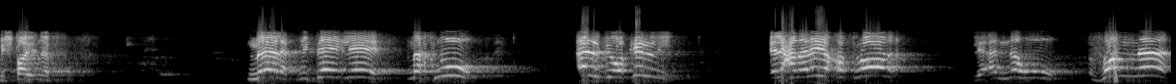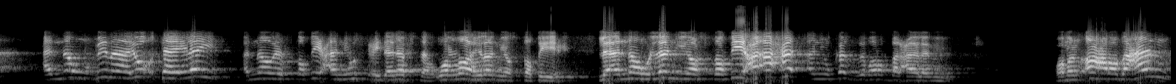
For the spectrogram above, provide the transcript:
مش طايق نفسه. مالك متضايق ليه؟ مخنوق. قلبي وكلني العملية خسرانة. لأنه ظن أنه بما يؤتى إليه أنه يستطيع أن يسعد نفسه. والله لن يستطيع. لأنه لن يستطيع أحد أن يكذب رب العالمين. ومن أعرض عن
